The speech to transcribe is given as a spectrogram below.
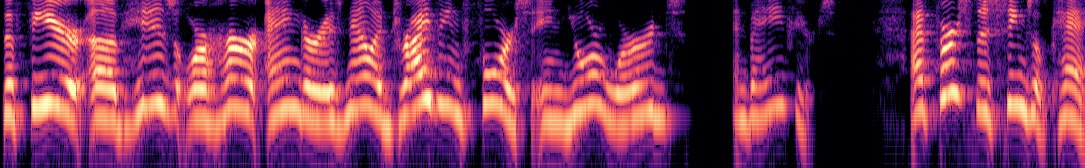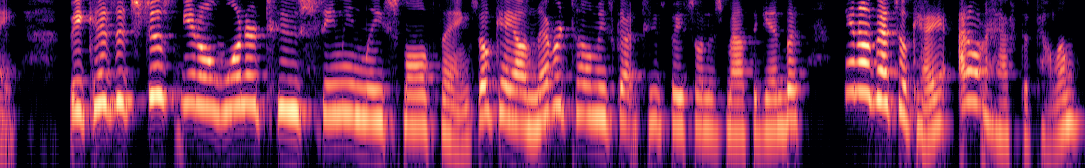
The fear of his or her anger is now a driving force in your words and behaviors. At first, this seems okay because it's just, you know, one or two seemingly small things. Okay, I'll never tell him he's got toothpaste on his mouth again, but, you know, that's okay. I don't have to tell him.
